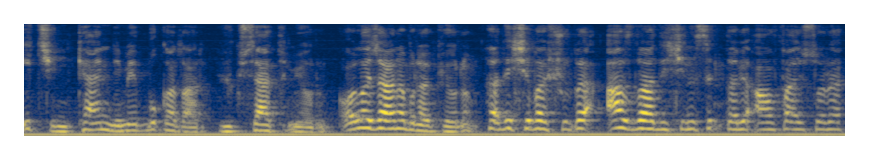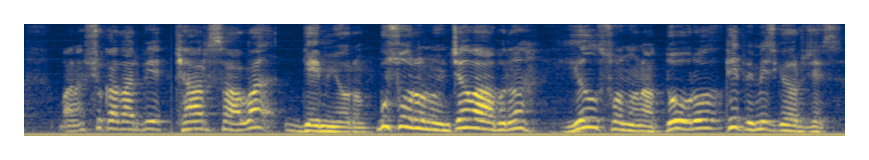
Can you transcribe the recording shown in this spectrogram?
için kendimi bu kadar yükseltmiyorum. Olacağını bırakıyorum. Hadi Shiba şurada az daha dişini sık da bir 6 ay sonra bana şu kadar bir kar sağla demiyorum. Bu sorunun cevabını yıl sonuna doğru hepimiz göreceğiz.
